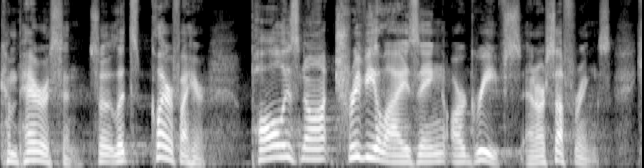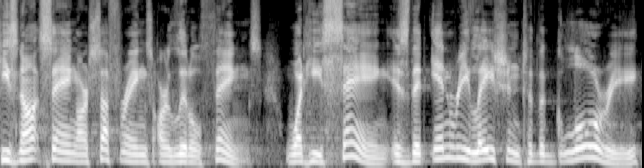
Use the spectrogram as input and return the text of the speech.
comparison. So let's clarify here. Paul is not trivializing our griefs and our sufferings. He's not saying our sufferings are little things. What he's saying is that in relation to the glory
